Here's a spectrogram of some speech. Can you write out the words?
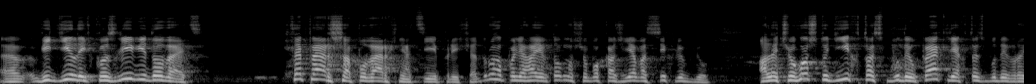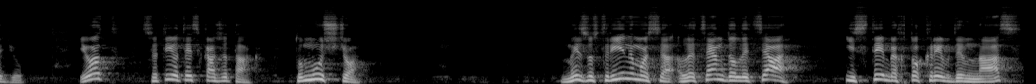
е, відділить козлів від овець. Це перша поверхня цієї притчі. А друга полягає в тому, що Бог каже, я вас всіх люблю. Але чого ж тоді хтось буде в пеклі, а хтось буде в раю? І от святий отець каже так: тому що ми зустрінемося лицем до лиця із тими, хто кривдив нас,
